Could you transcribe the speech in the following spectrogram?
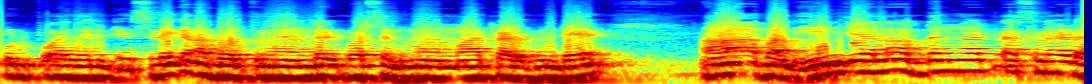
ఫుడ్ పాయిజన్ కేసులే కనబడుతుంది హండ్రెడ్ పర్సెంట్ మనం మాట్లాడుకుంటే వాళ్ళు ఏం చేయాలో అర్థం కావట్లేదు అసలు ఆడ.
